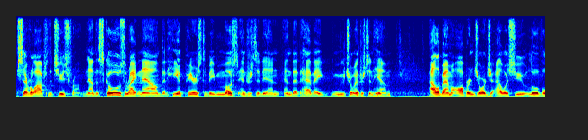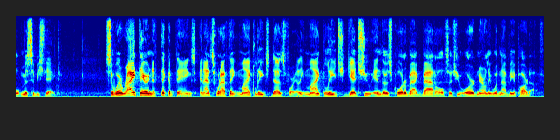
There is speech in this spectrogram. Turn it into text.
several options to choose from. Now, the schools right now that he appears to be most interested in and that have a mutual interest in him Alabama, Auburn, Georgia, LSU, Louisville, Mississippi State. So we're right there in the thick of things, and that's what I think Mike Leach does for you. I think Mike Leach gets you in those quarterback battles that you ordinarily would not be a part of.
